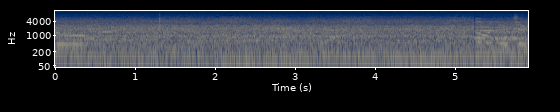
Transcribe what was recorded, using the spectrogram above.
to check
